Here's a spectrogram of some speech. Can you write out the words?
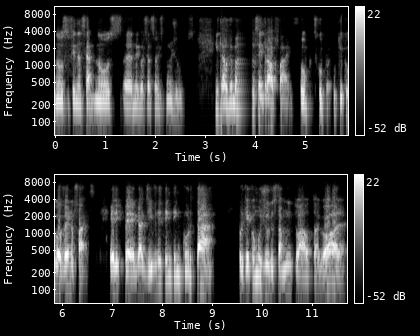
nos, financia nos uh, negociações com juros. Então, o que o Banco Central faz? Ou, desculpa, o que o governo faz? Ele pega a dívida e tenta encurtar, porque como o juros está muito alto agora,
